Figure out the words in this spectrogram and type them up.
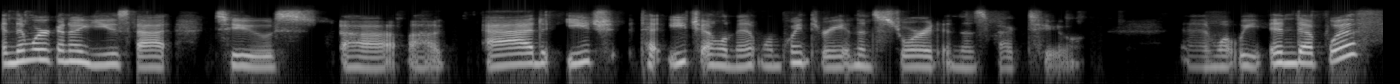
and then we're going to use that to uh, uh, add each to each element 1.3 and then store it in this VEC2. And what we end up with,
